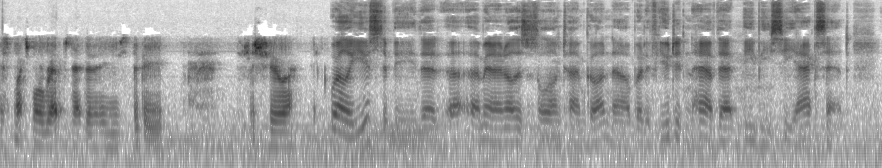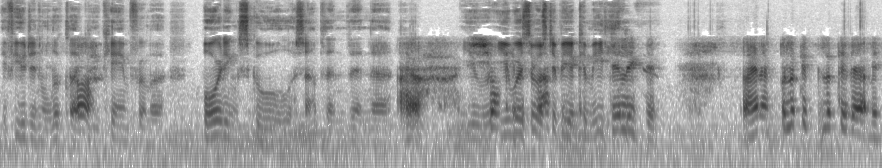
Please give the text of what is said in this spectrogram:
it's much more represented than it used to be, for sure. Well, it used to be that. Uh, I mean, I know this is a long time gone now, but if you didn't have that BBC accent, if you didn't look like Oh. you came from a boarding school or something, then uh, Uh, You were- you were supposed to be a comedian. I know, but look at look at. I mean,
